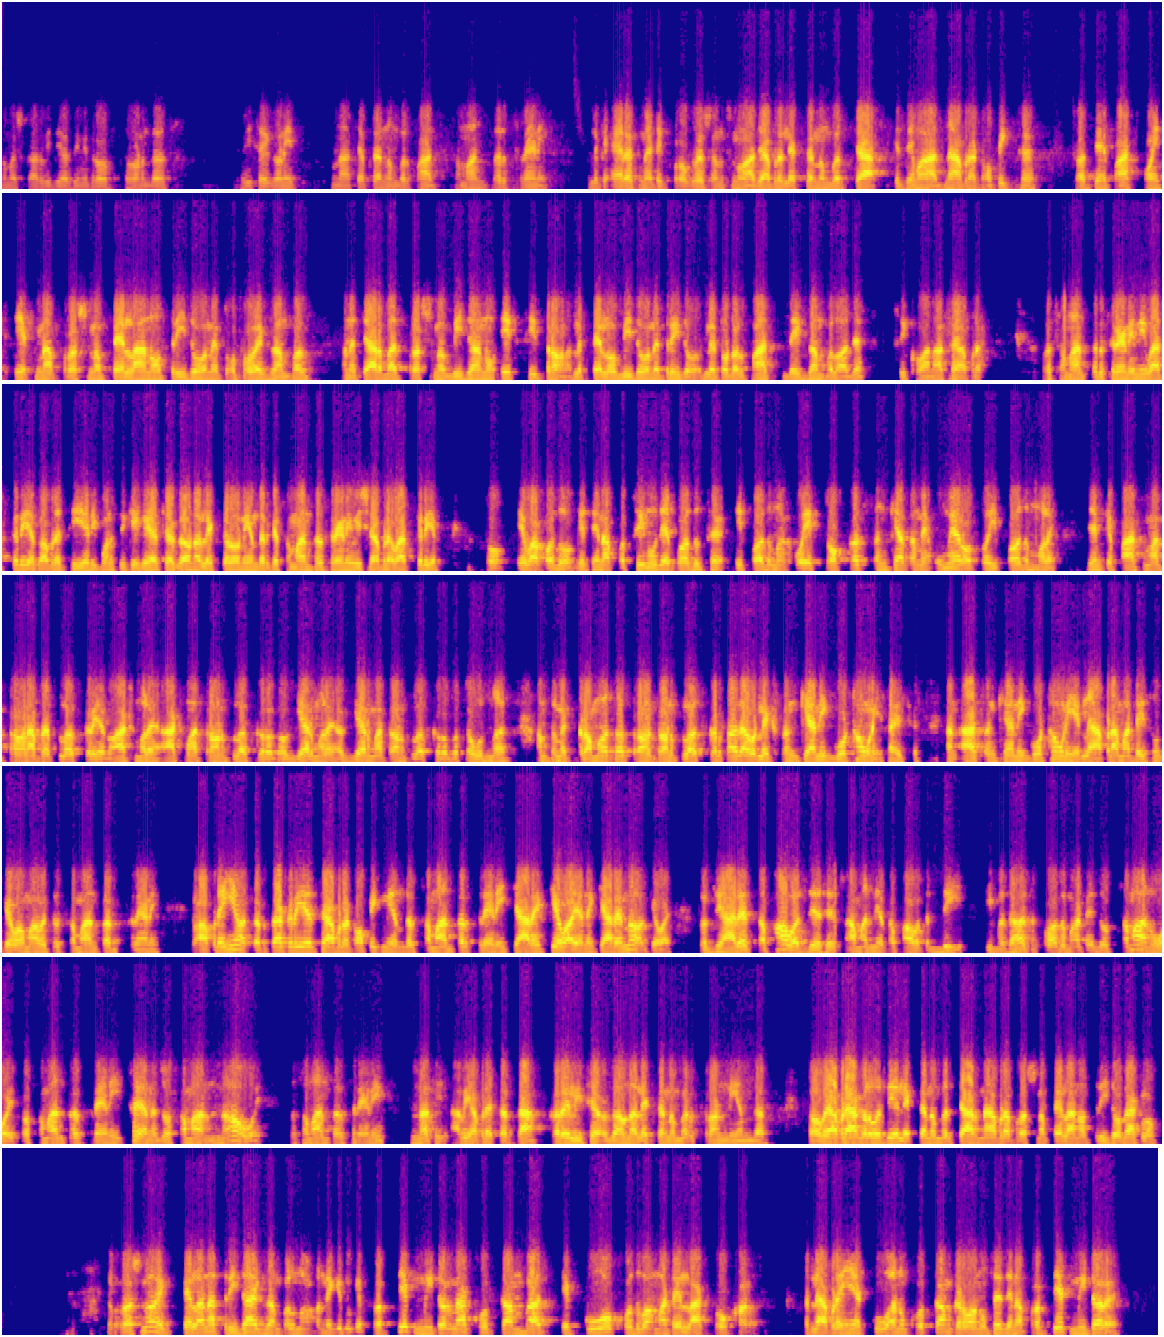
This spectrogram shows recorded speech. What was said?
નમસ્કાર વિદ્યાર્થી મિત્રો, ધોરણ દસ, વિષય ગણિતના ચેપ્ટર નંબર પાંચ, સમાંતર શ્રેણી, એટલે કે એરેથમેટિક પ્રોગ્રેશન્સ નો આજે આપણે લેક્ચર નંબર ચાર, કે જેમાં આજના આપણા ટોપિક છે સ્વાધ્યાય પાંચ પોઈન્ટ એકના પ્રશ્ન પહેલાનો, ત્રીજો અને ચોથો એક્ઝામ્પલ અને ત્યારબાદ પ્રશ્ન બીજાનો એક થી ત્રણ, એટલે પહેલો, બીજો અને ત્રીજો, એટલે ટોટલ પાંચ એક્ઝામ્પલો આજે શીખવાના છે આપણે. સમાંતર શ્રેણીની વાત કરીએ તો આપણે થિયરી પણ શીખી ગયા છે અગાઉના લેક્ચરોની અંદર કે સમાંતર શ્રેણી વિશે આપણે વાત કરીએ તો એવા પદો કે જેના પછીનું જે પદ છે, એ પદમાં કોઈ એક ચોક્કસ સંખ્યા તમે ઉમેરો તો એ પદ મળે. જેમ કે પાંચમાં ત્રણ આપણે પ્લસ કરીએ તો આઠ મળે, આઠમાં ત્રણ પ્લસ કરો તો અગિયાર મળે, અગિયારમાં ત્રણ પ્લસ કરો તો ચૌદ મળે. આમ તમે ક્રમશઃ ત્રણ ત્રણ પ્લસ કરતા જાઓ એટલે એક સંખ્યાની ગોઠવણી થાય છે. અને આ સંખ્યાની ગોઠવણી એટલે આપણા માટે શું કહેવામાં આવે છે? સમાંતર શ્રેણી. તો આપણે અહીંયા ચર્ચા કરીએ છીએ આપણા ટોપિકની અંદર સમાંતર શ્રેણી ક્યારે કહેવાય અને ક્યારે ન કહેવાય. તો જ્યારે તફાવત જે છે, સામાન્ય તફાવત ડી એ બધા જ પદ માટે જો સમાન હોય તો સમાંતર શ્રેણી છે અને જો સમાન ન હોય તો સમાંતર શ્રેણી નથી. આવી આપણે ચર્ચા કરેલી છે અગાઉના લેક્ચર નંબર ત્રણની અંદર. તો હવે આપણે આગળ વધીએ. લેક્ચર નંબર ચાર ના આપણા પ્રશ્ન. પહેલાનો, ત્રીજો દાખલો. તો પ્રશ્ન પહેલાના ત્રીજા એક્ઝામ્પલમાં આપણને કીધું કે પ્રત્યેક મીટરના ખોદકામ બાદ એક કૂવો ખોદવા માટે લાગતો ખર્ચ. એટલે આપણે અહીંયા કૂવાનું ખોદકામ કરવાનું છે, જેના પ્રત્યેક મીટરે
